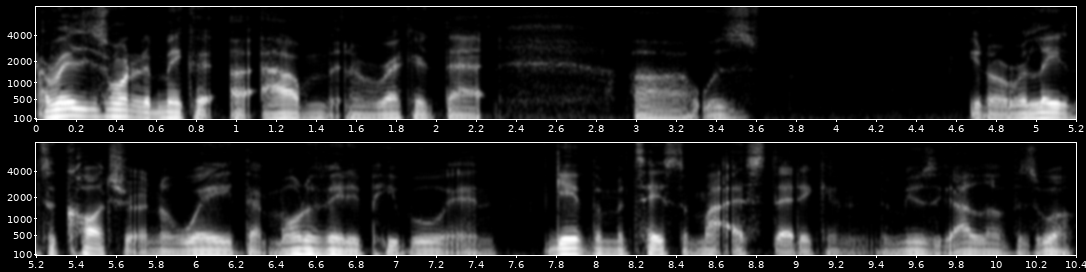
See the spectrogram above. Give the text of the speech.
I really just wanted to make an album and a record that uh, was, you know, related to culture in a way that motivated people and gave them a taste of my aesthetic and the music I love as well.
